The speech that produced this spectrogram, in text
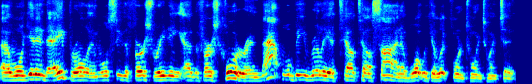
uh, we'll get into April and we'll see the first reading of the first quarter. And that will be really a telltale sign of what we can look for in 2022.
